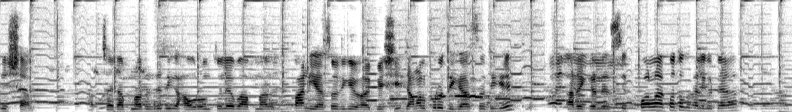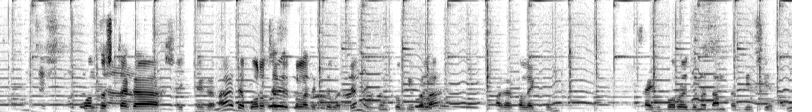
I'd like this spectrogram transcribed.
বিশাল। আচ্ছা এটা আপনার যেদিকে হাওড় অঞ্চলে বা আপনার পানি আছে ওদিকে হয় বেশি জামালপুরের দিকে আছে ওদিকে। আর এখানে হচ্ছে কলা কত খালি এটা পঞ্চাশ টাকা ষাট টাকা না? এটা বড় সাইজের কলা দেখতে পাচ্ছেন একদম কপি কলা। পাকা কলা একদম। সাইজ বড় এই জন্য দামটা বেশি আর কি।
